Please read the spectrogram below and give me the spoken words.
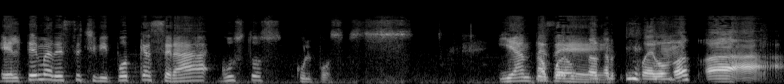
el tema de este chibi podcast será gustos culposos. Y No antes puedo de... juegos. Ah,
